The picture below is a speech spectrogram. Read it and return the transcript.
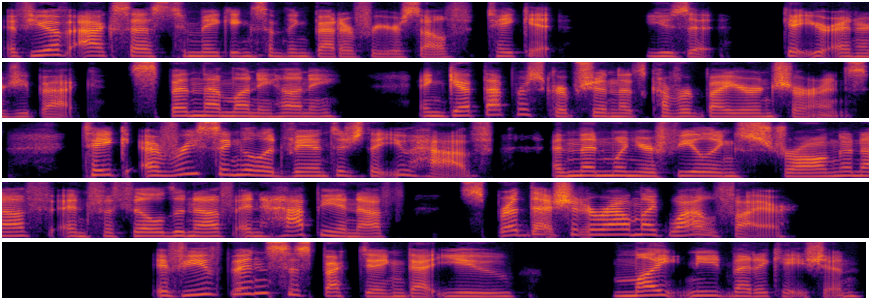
if you have access to making something better for yourself, take it, use it, get your energy back, spend that money, honey, and get that prescription that's covered by your insurance. Take every single advantage that you have. And then when you're feeling strong enough and fulfilled enough and happy enough, spread that shit around like wildfire. If you've been suspecting that you might need medication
